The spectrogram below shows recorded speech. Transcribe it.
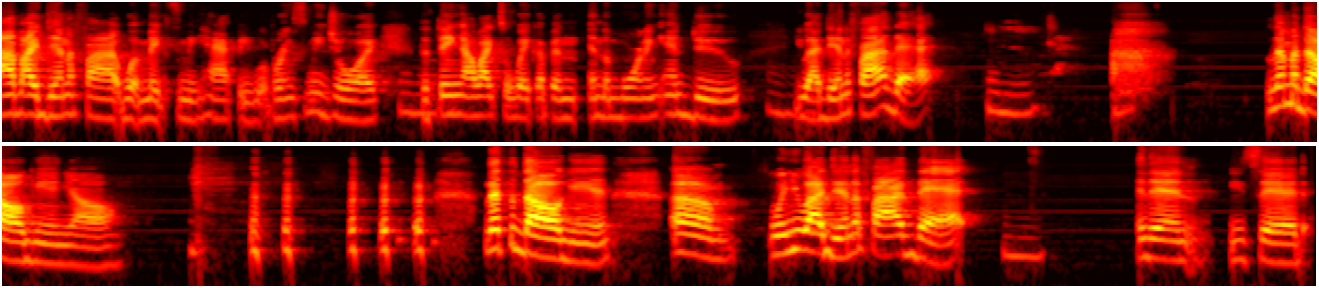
I've identified what makes me happy, what brings me joy, the Mhm, thing I like to wake up in, in the morning and do. You mhm, identified that. mhm. Let my dog in, y'all. Let the dog in. Um, when you identify that, Mhm. and then you said,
